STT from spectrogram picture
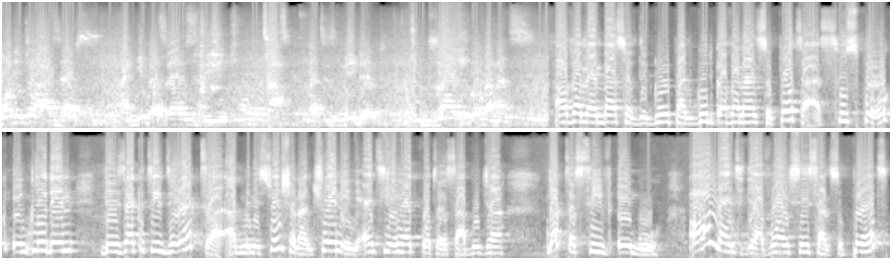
monitor ourselves and give ourselves the task that is needed to drive governance. Other members of the group and good governance supporters who spoke, including the Executive Director, Administration and Training, NTA Headquarters, Abuja, Dr. Steve Ebo, all lent their voices and support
